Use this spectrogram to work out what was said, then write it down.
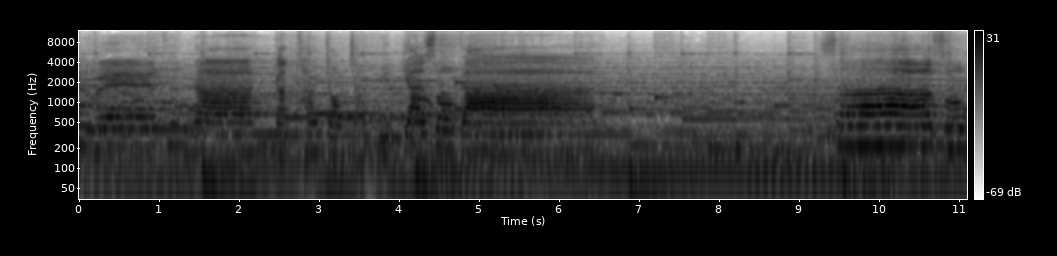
นเวทนากักขังจองจำวิญญาณโศกา สาสม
